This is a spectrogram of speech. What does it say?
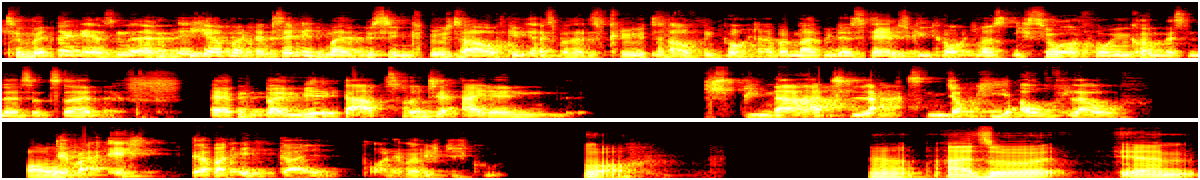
Zum Mittagessen. Ähm, ich habe tatsächlich mal ein bisschen größer aufgekocht, also was heißt größer aufgekocht, aber mal wieder selbst gekocht, was nicht so oft vorgekommen ist in letzter Zeit. Ähm, bei mir gab es heute einen Spinat-Lachs-Gnocchi-Auflauf. Wow. Der war echt, der war echt geil. Boah, der war richtig gut. Wow. Ja, also ähm,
